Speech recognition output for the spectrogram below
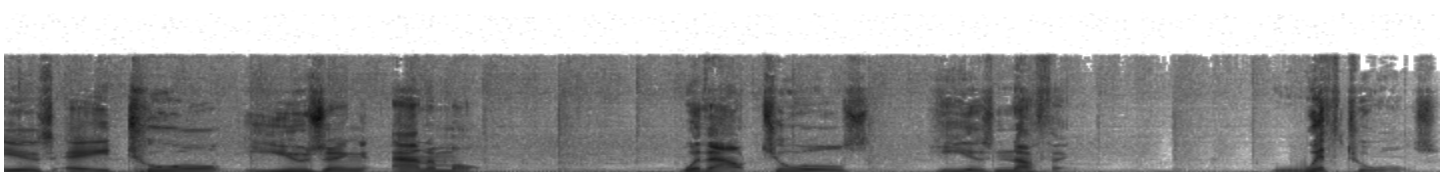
is a tool using animal. Without tools, he is nothing. With tools,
